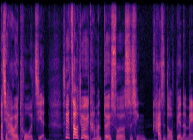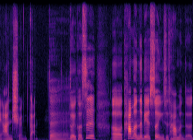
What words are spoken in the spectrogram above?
而且还会脱件，所以造就于他们对所有事情开始都变得没安全感。对对，可是呃，他们那边摄影师他们的。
